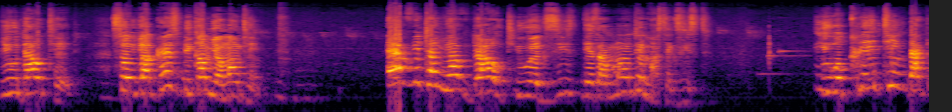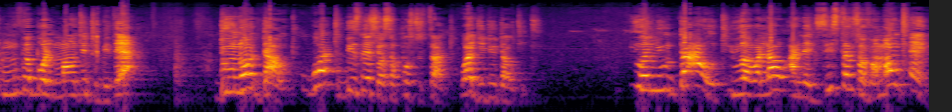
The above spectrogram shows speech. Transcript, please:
You doubted. So your grades become your mountain. Mm-hmm. Every time you have doubt, you exist, there's a mountain must exist. You were creating that movable mountain to be there. Do not doubt. What business you're supposed to start? Why did you doubt it? When you doubt, you allow an existence of a mountain.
